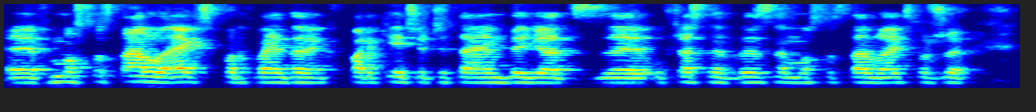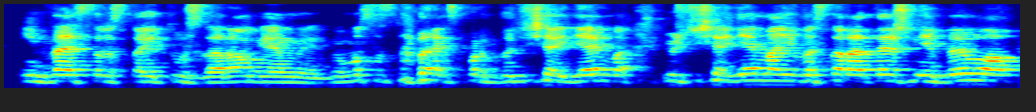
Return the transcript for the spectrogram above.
e, w Mostostalu Export, pamiętam jak w parkiecie czytałem wywiad z ówczesnym prezesem Mostostalu Export, że inwestor stoi tuż za rogiem, jakby Mostostalu Export do dzisiaj nie ma, już dzisiaj nie ma, inwestora też nie było,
